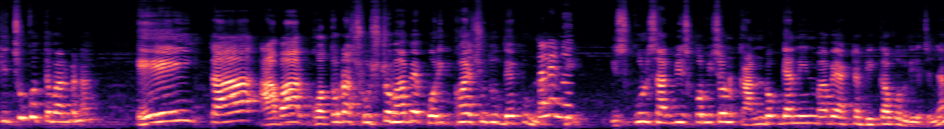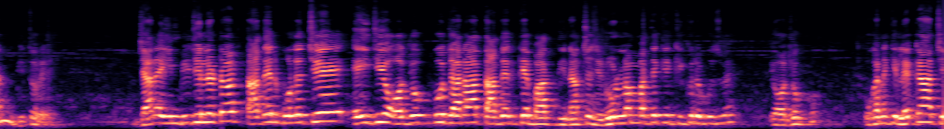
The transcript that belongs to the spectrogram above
কিছু করতে পারবে না। এইটা আবার কতটা সুষ্ঠুভাবে পরীক্ষা হয় শুধু দেখুন স্কুল সার্ভিস কমিশন কাণ্ডজ্ঞানহীনভাবে একটা বিজ্ঞাপন দিয়েছে জানেন ভিতরে। যারা ইনভিজিলেটর তাদের বলেছে এই যে অযোগ্য যারা তাদেরকে বাদ দিন। আচ্ছা রোল নাম্বার দেখে কি করে বুঝবে? এ অযোগ্য? ওখানে কি লেখা আছে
